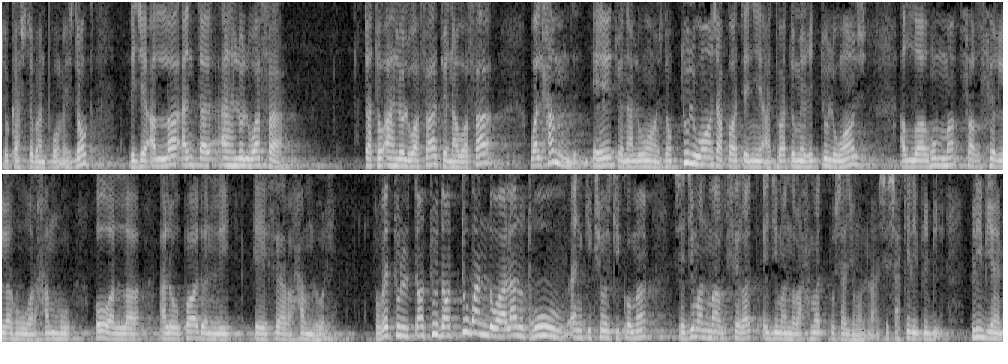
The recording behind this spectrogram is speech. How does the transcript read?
tu casses une promesse. Donc, il dit Allah, anta ahlul wafa. Toi, tu ahlul wafa, tu es wafa. Walhamd, et tu es louange. Donc, tout louange appartient à toi, tu mérites tout louange. Allahumma faghfir lahu warhamhu. Oh Allah, alors pardonne-lui et fais rahamlu Vous voyez, tout le temps, tout dans tout bandoa là, nous trouvons quelque chose qui est commun, c'est diman maghfirat et diman rahmat pour ça là. C'est ça qui est plus, plus bien,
